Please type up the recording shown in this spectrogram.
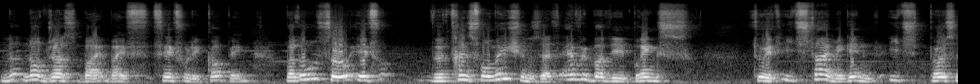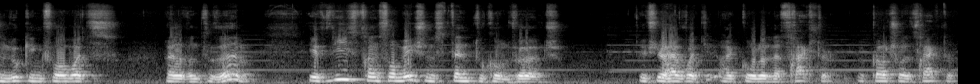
not, just by, by faithfully copying, but also if the transformations that everybody brings to it each time, again, each person looking for what's relevant to them, if these transformations tend to converge, if you have what I call an attractor, cultural attractor.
